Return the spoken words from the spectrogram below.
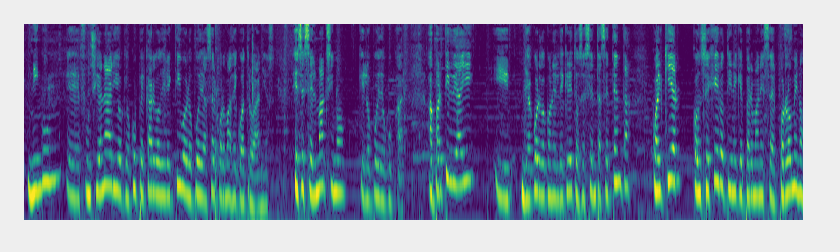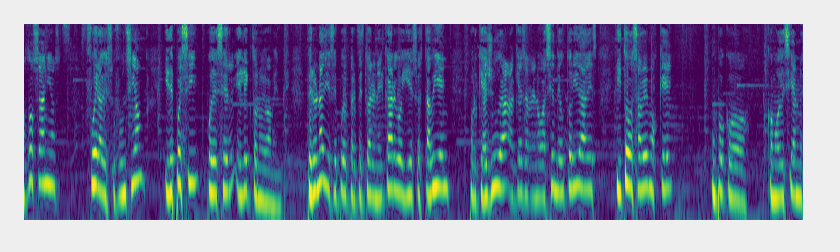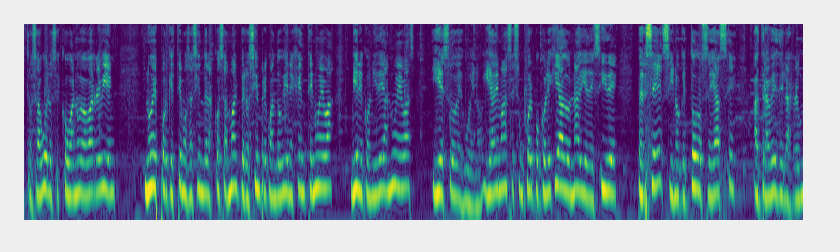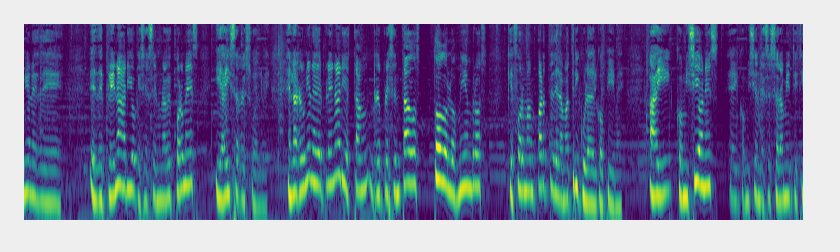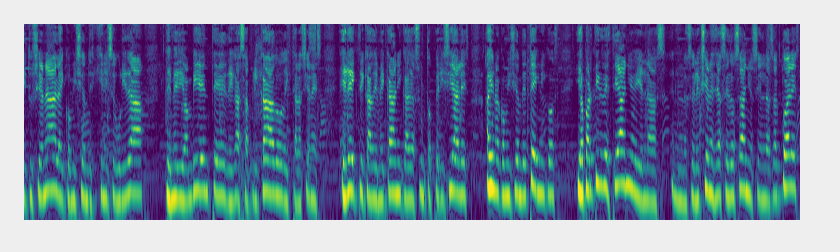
ningún eh, funcionario que ocupe cargo directivo lo puede hacer por más de cuatro años. Ese es el máximo que lo puede ocupar. A partir de ahí, y de acuerdo con el decreto 6070, cualquier consejero tiene que permanecer por lo menos dos años fuera de su función y después sí puede ser electo nuevamente. Pero nadie se puede perpetuar en el cargo y eso está bien porque ayuda a que haya renovación de autoridades y todos sabemos que un poco como decían nuestros abuelos, escoba nueva barre bien, no es porque estemos haciendo las cosas mal, pero siempre cuando viene gente nueva, viene con ideas nuevas y eso es bueno. Y además es un cuerpo colegiado, nadie decide per se, sino que todo se hace a través de las reuniones de, de plenario que se hacen una vez por mes y ahí se resuelve. En las reuniones del plenario están representados todos los miembros que forman parte de la matrícula del COPIME. Hay comisiones hay comisión de asesoramiento institucional, hay comisión de higiene y seguridad, de medio ambiente, de gas aplicado, de instalaciones eléctricas, de mecánica, de asuntos periciales, hay una comisión de técnicos y a partir de este año y en las, elecciones de hace dos años y en las actuales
